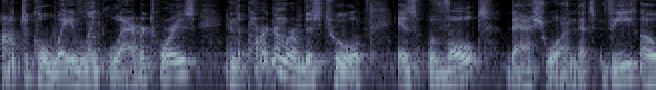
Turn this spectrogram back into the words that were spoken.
Optical Wavelength Laboratories, and the part number of this tool is Volt-1. That's V-O-L-T-1.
